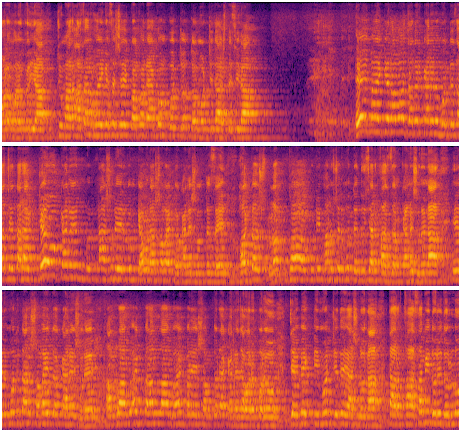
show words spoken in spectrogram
বড় বড় করিয়া জুমার আজান হয়ে গেছে সেই কখন, এখন পর্যন্ত মসজিদে আসতেছি না। এই মাইকের আওয়াজ যাদের কানের মধ্যে যাচ্ছে, তারা কেউ কানে না শুনে এরকম কেউ না, সবাই তো কানে শুনতেছে। হয়তো লক্ষ কোটি মানুষের মধ্যে দুই চার পাঁচজন কানে শুনে না, এর মধ্যে তার সবাই তো কানে শুনে। আল্লাহ একবার আল্লাহ একবার শব্দটা কানে যাওয়ার পরেও যে ব্যক্তি মসজিদে আসলো না, তার ফাঁসাবি ধরে ধরলো,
